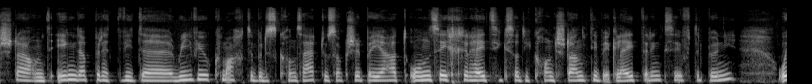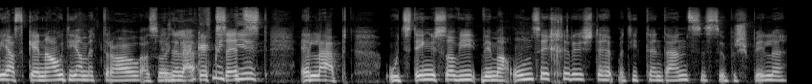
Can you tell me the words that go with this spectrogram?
stehen und irgendjemand hat wieder eine Review gemacht über das Konzert und so geschrieben, ja, die Unsicherheit sei so die konstante Begleiterin auf der Bühne. Und ich habe es genau diametral, also entgegengesetzt, erlebt. Und das Ding ist so, wie, wenn man unsicher ist, dann hat man die Tendenz, es zu überspielen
